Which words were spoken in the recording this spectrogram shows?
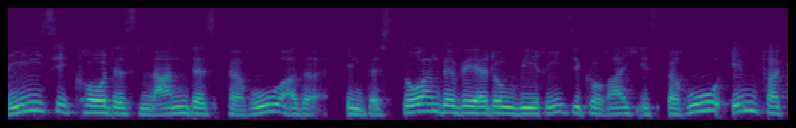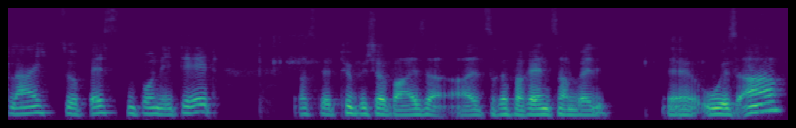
Risiko des Landes Peru, also Investorenbewertung, wie risikoreich ist Peru im Vergleich zur besten Bonität, was wir typischerweise als Referenz haben bei äh, USA.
